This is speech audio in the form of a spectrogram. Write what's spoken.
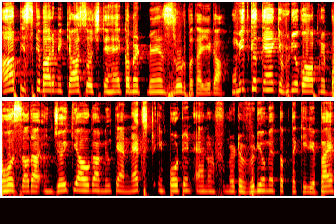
आप इसके बारे में क्या सोचते हैं? कमेंट में ज़रूर बताइएगा। उम्मीद करते हैं कि वीडियो को आपने बहुत ज़्यादा इंजॉय किया होगा। मिलते हैं next important and informative video में। तब तक के लिए बाय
